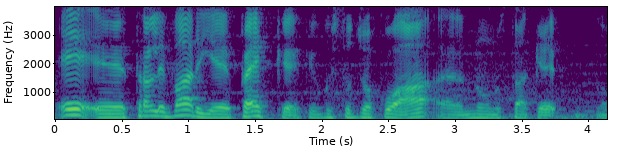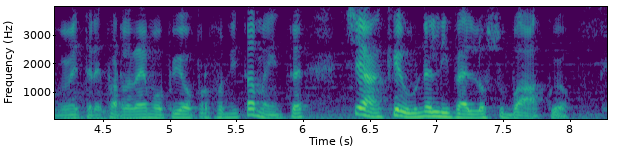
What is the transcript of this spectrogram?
E eh, tra le varie pecche che questo gioco ha, eh, nonostante che ovviamente ne parleremo più approfonditamente, c'è anche un livello subacqueo.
